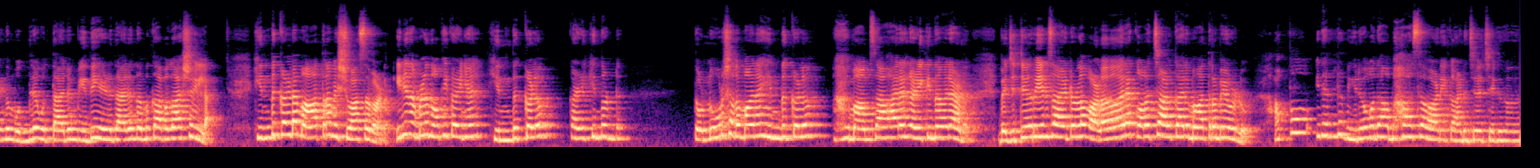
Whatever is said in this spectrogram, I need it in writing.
എന്ന് മുദ്ര കുത്താനും വിധി എഴുതാനും നമുക്ക് അവകാശമില്ല. ഹിന്ദുക്കളുടെ മാത്രം വിശ്വാസമാണ്. ഇനി നമ്മൾ നോക്കിക്കഴിഞ്ഞാൽ ഹിന്ദുക്കളും കഴിക്കുന്നുണ്ട്. തൊണ്ണൂറ് ശതമാനം ഹിന്ദുക്കളും മാംസാഹാരം കഴിക്കുന്നവരാണ്. വെജിറ്റേറിയൻസ് ആയിട്ടുള്ള വളരെ കുറച്ച് ആൾക്കാർ മാത്രമേ ഉള്ളൂ. അപ്പോൾ ഇതെന്ത് വിരോധാഭാസമാണ് ഈ കാണിച്ചു വെച്ചേക്കുന്നത്?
